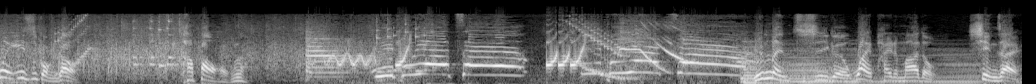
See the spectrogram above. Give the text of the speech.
为一支广告，他爆红了。你不要走，你不要走。原本只是一个外拍的 model，现在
